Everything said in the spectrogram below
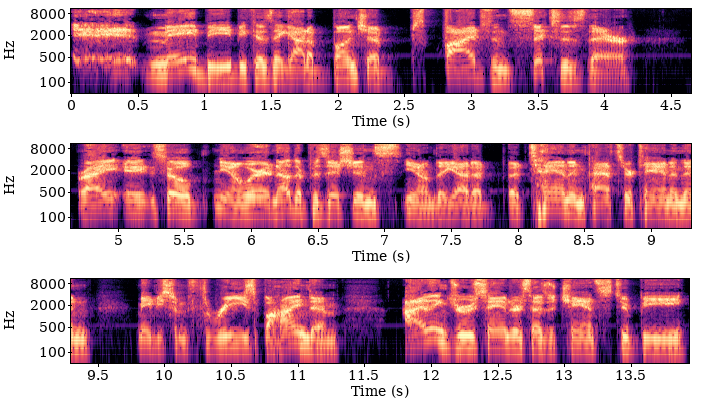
It may be because they got a bunch of fives and sixes there, right? And so, you know, where in other positions, you know, they got a, a 10 in Pat Surtain and then maybe some threes behind him. I think Drew Sanders has a chance to be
